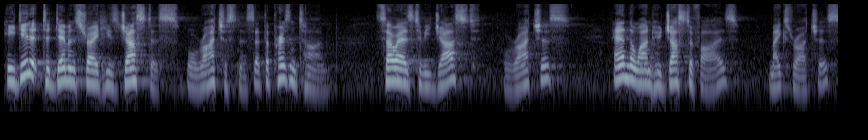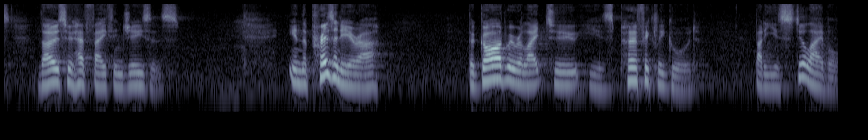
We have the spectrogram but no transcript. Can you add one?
He did it to demonstrate his justice or righteousness at the present time, so as to be just or righteous and the one who justifies, makes righteous, those who have faith in Jesus. In the present era, the God we relate to is perfectly good, but he is still able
